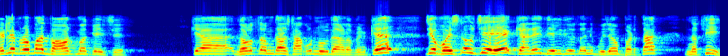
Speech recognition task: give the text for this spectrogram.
એટલે પ્રભાત ભાવતમાં કહે છે કે આ નરોત્તમદાસ ઠાકુરનું ઉદાહરણ આપીને કે જે વૈષ્ણવ છે એ ક્યારેય દેવી દેવતાની પૂજામાં પડતા નથી.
